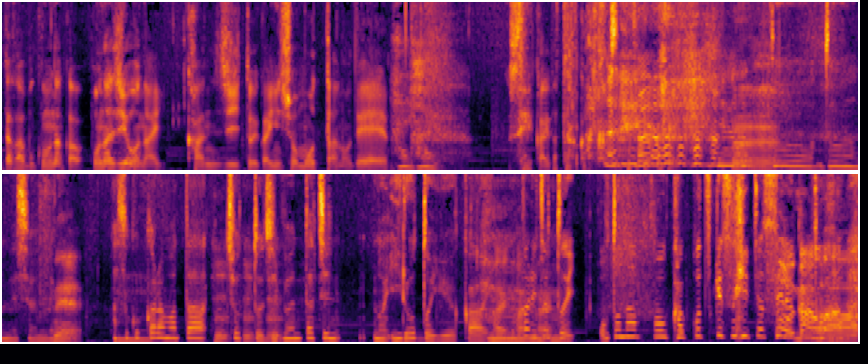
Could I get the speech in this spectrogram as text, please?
だから僕もなんか同じような感じというか印象を持ったのではい。はい。正解だったのかなっていう どうどうなんでしょうね。ねあそこからまたちょっと自分たちの色というか、やっぱりちょっと大人っぽかっこつけすぎちゃってる感は、あ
